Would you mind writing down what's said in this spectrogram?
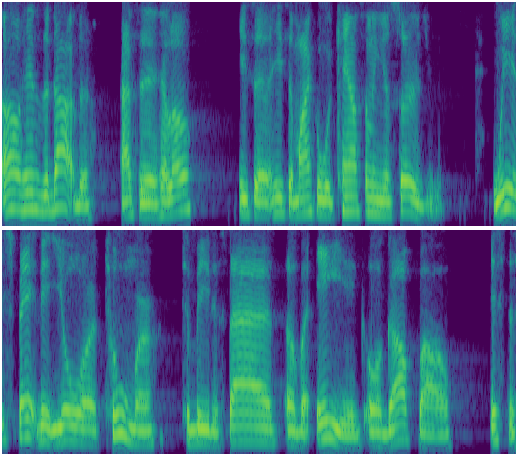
oh, here's the doctor. I said, hello? He said, he said, Michael, we're canceling your surgery. We expected your tumor to be the size of an egg or a golf ball. It's the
